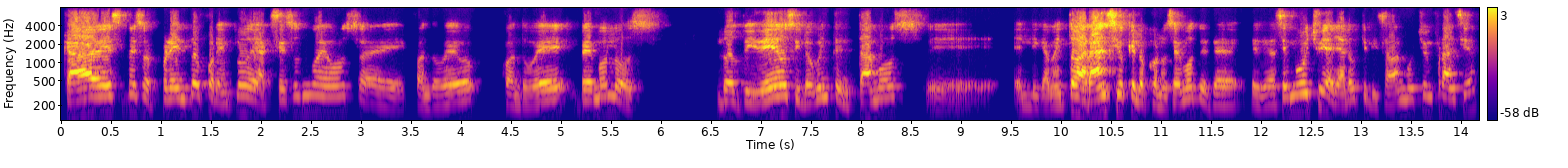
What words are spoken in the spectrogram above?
cada vez me sorprendo, por ejemplo, de accesos nuevos eh, cuando veo, cuando ve, vemos los los videos y luego intentamos eh, el ligamento de Arancio, que lo conocemos desde, desde, hace mucho y allá lo utilizaban mucho en Francia,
